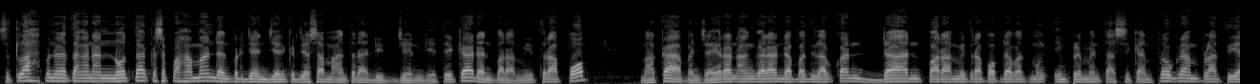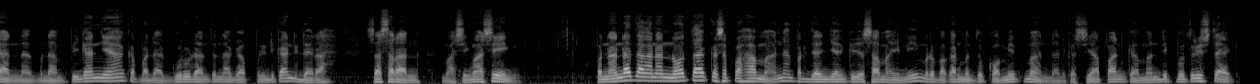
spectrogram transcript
setelah penandatanganan nota kesepahaman dan perjanjian kerjasama antara Ditjen GTK dan para mitra POP, maka pencairan anggaran dapat dilakukan dan para mitra POP dapat mengimplementasikan program pelatihan dan pendampingannya kepada guru dan tenaga pendidikan di daerah sasaran masing-masing. Penandatanganan nota kesepahaman dan perjanjian kerjasama ini merupakan bentuk komitmen dan kesiapan Kemendikbudristek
